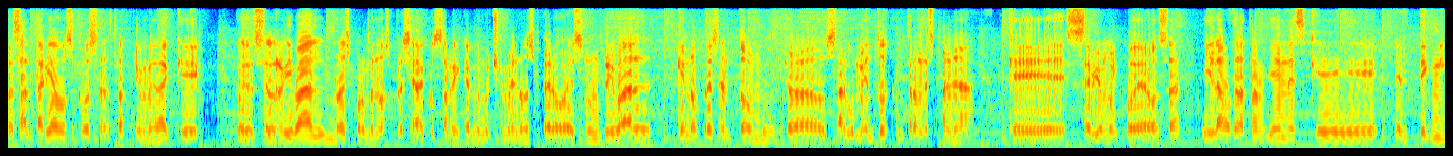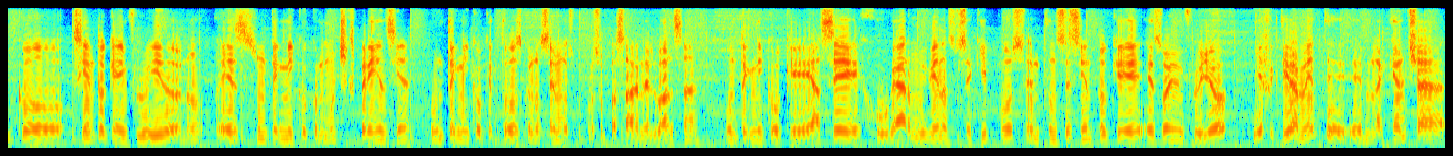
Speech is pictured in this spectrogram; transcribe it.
resaltaría dos cosas. La primera que pues el rival no es por menospreciar a Costa Rica ni mucho menos, pero es un rival que no presentó muchos argumentos contra una España que se vio muy poderosa. Y la otra también es que el técnico siento que ha influido, ¿no? Es un técnico con mucha experiencia, un técnico que todos conocemos por su pasada en el Barça, un técnico que hace jugar muy bien a sus equipos, entonces siento que eso influyó y efectivamente en la cancha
